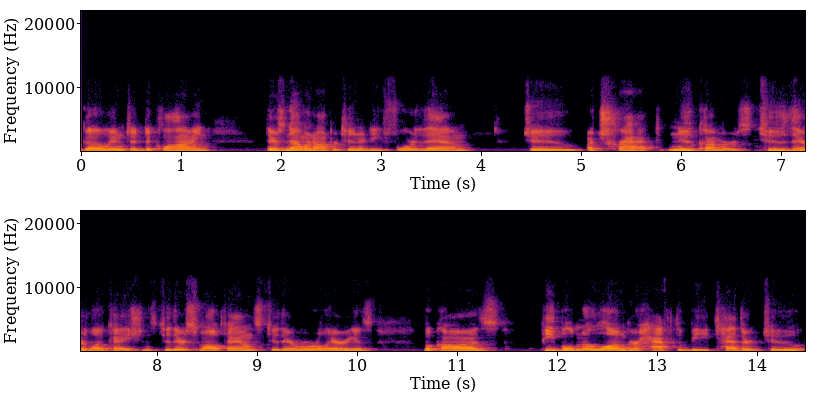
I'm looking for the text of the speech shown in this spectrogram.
go into decline, there's now an opportunity for them to attract newcomers to their locations, to their small towns, to their rural areas, because people no longer have to be tethered to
